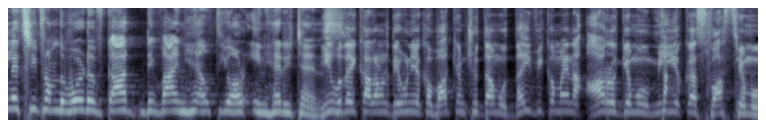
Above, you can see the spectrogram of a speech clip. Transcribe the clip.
morning let's see from the word of god divine health your inheritance ఈ ఉదయకాలంలో దేవుని యొక్క వాక్యం చూద్దాము దైవికమైన ఆరోగ్యము మీ యొక్క స్వాస్థ్యము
